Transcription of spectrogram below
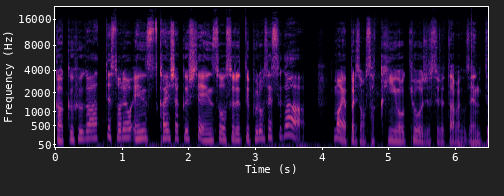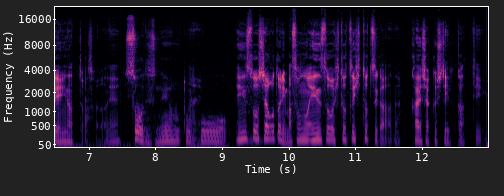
楽譜があってそれを演解釈して演奏するっていうプロセスがまあやっぱりその作品を享受するための前提になってますからね。そうですね。本当こう、演奏者ごとにまあその演奏一つ一つが、ね、解釈していくかっていう。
